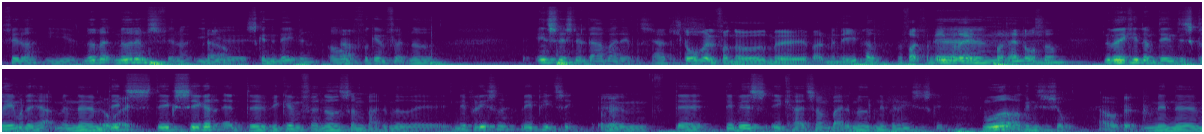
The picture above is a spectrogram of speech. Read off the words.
fælder i, med, medlemsfælder i Ja. øh, Skandinavien, og Ja. få gennemført noget internationalt arbejde ellers. Ja, du stod vel for noget med, var det med Nepal? Med folk fra Nepal af for et halvt år siden? Nu ved jeg ikke helt, om det er en disclaimer det her, men øh, det, er ikke, det er ikke sikkert, at øh, vi gennemfører noget samarbejde med øh, nepaliserne, lige pt. Okay. Øhm, da det vist ikke har et samarbejde med den nepalesiske moderorganisation. Ja, okay. Men øh,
